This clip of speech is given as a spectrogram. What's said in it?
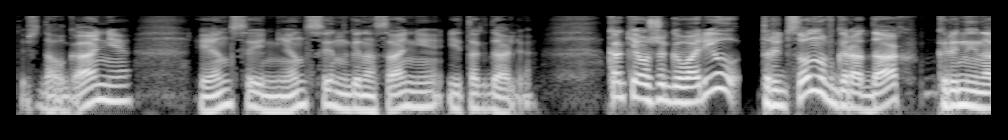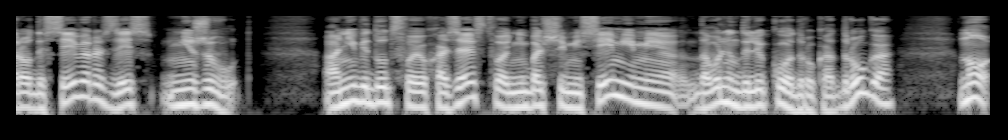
То есть долгане, энцы, ненцы, нганасане и так далее. Как я уже говорил, традиционно в городах коренные народы Севера здесь не живут. Они ведут свое хозяйство небольшими семьями, довольно далеко друг от друга, но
